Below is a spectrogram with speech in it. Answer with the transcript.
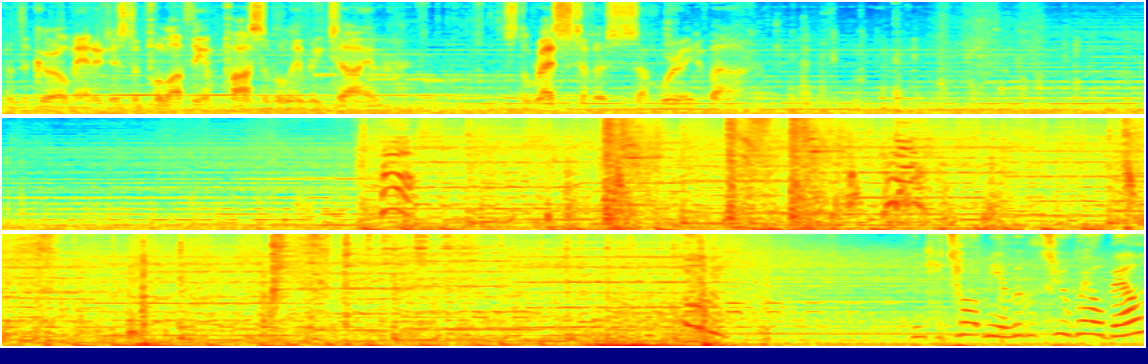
but the girl manages to pull off the impossible every time. It's the rest of us I'm worried about. You taught me a little too well, Belle.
